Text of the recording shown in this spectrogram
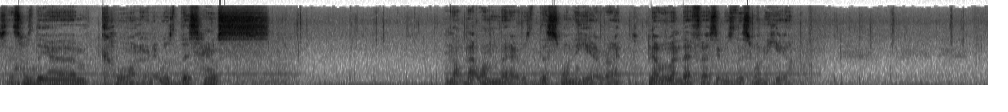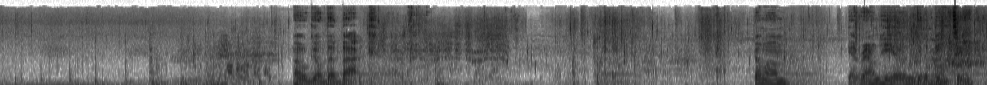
So this was the um, corner, and it was this house. Not that one there, it was this one here, right? No, we went there first, it was this one here. Oh god, they're back. Come on. Get round here and get a beating.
